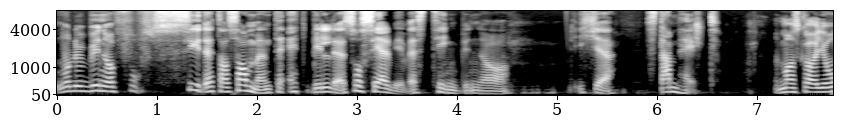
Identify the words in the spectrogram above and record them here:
når du begynner å sy dette sammen til ett bilde, så ser vi hvis ting begynner å ikke stemme helt. Man skal jo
